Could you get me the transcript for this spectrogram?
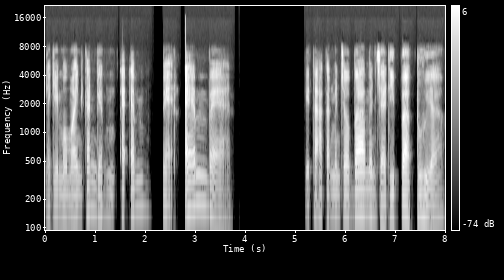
Lagi memainkan game EMBR. EMBR. Kita akan mencoba menjadi babu ya.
